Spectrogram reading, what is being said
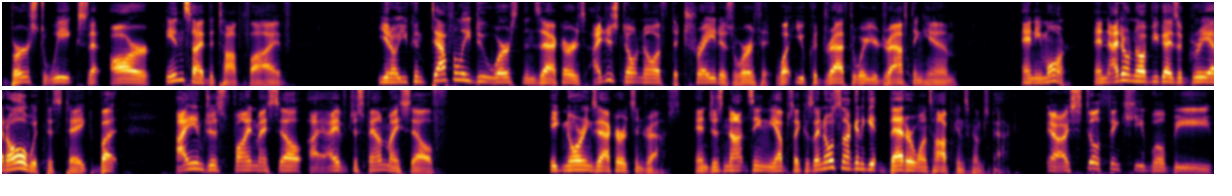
burst weeks that are inside the top five. You know, you can definitely do worse than Zach Ertz. I just don't know if the trade is worth it, what you could draft, where you're drafting him anymore. And I don't know if you guys agree at all with this take, but I am just find myself I, I've just found myself ignoring Zach Ertz in drafts and just not seeing the upside because I know it's not going to get better once Hopkins comes back. Yeah, I still think he will be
